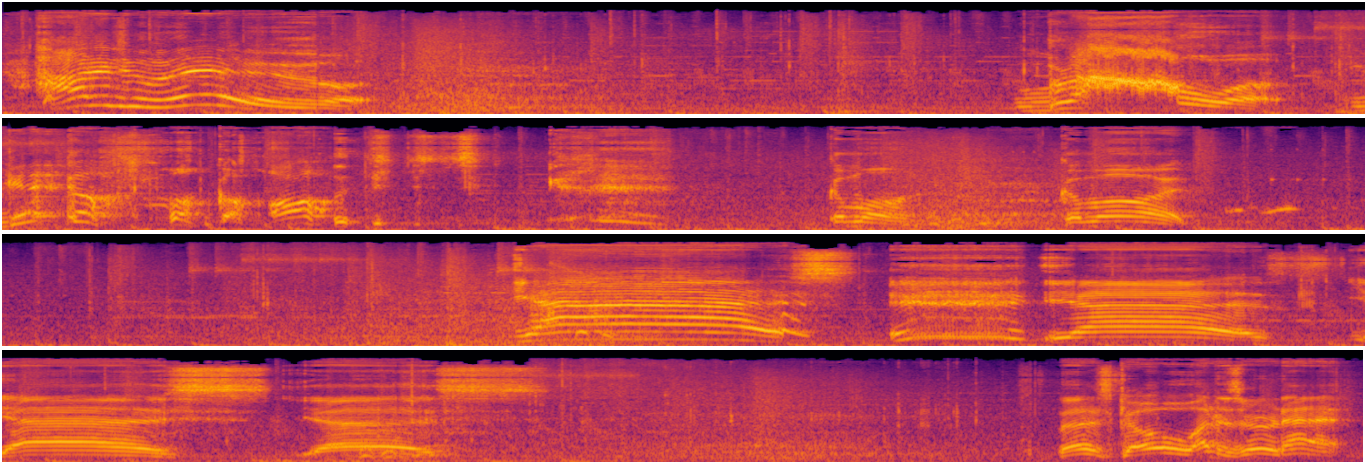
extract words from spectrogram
How did you live? Bro! Get the fuck off! Come on. Come on. Yes! Yes! Yes! Yes! Let's go. I deserve that.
